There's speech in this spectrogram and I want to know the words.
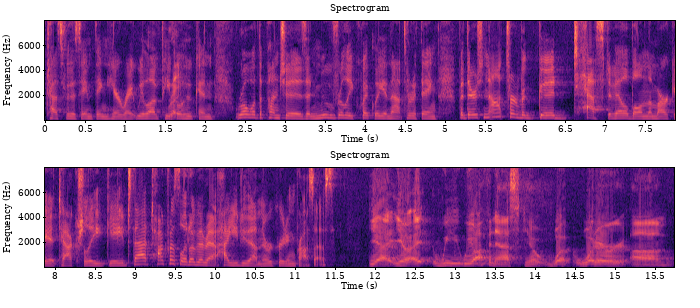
test for the same thing here, right? We love people right. who can roll with the punches and move really quickly and that sort of thing. But there's not sort of a good test available in the market to actually gauge that. Talk to us a little bit about how you do that in the recruiting process. Yeah, you know, I, we we often ask, you know, what what are um,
